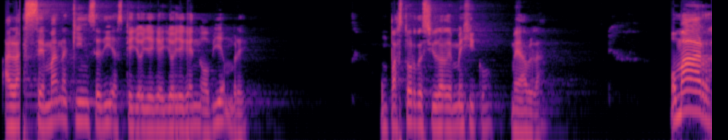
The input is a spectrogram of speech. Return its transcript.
a la semana 15 días que yo llegué, yo llegué en noviembre, un pastor de Ciudad de México me habla. Omar,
